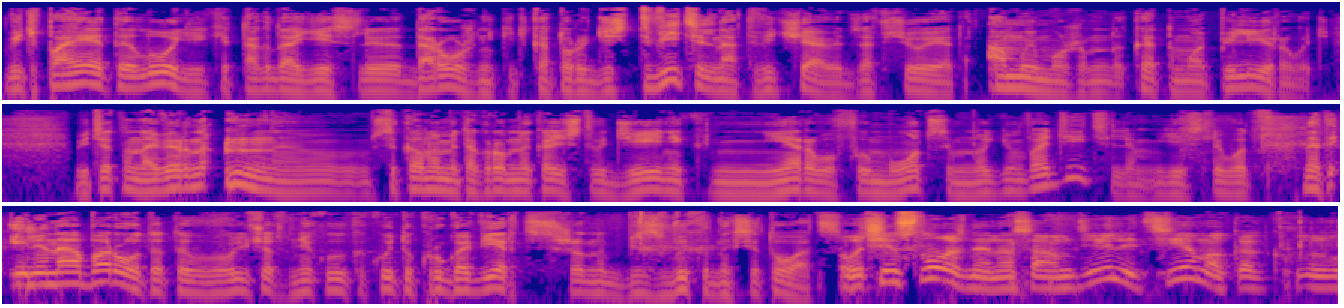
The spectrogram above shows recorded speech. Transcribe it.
Ведь по этой логике тогда, если дорожники, которые действительно отвечают за все это, а мы можем к этому апеллировать, ведь это, наверное, сэкономит огромное количество денег, нервов, эмоций многим водителям, если вот на это... Или наоборот, это вовлечет в некую какую-то круговерть совершенно безвыходных ситуаций. Очень сложная на самом деле тема, как, э,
